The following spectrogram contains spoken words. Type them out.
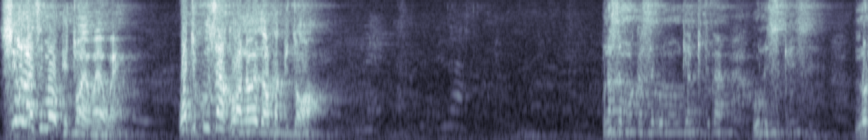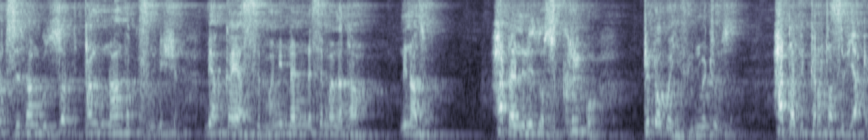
Sio lazima ukitoe wewe. Wajukuu zako wanaweza wakakitoa. Unasema kasego unaongea kitu gani? Unisikilize notisi zangu zote tangu naanza kufundisha miaka ya themanini na nne na tano ninazo. Hata nilizo skribo kidogo hivi nimetunza. Hata vikaratasi vyake.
